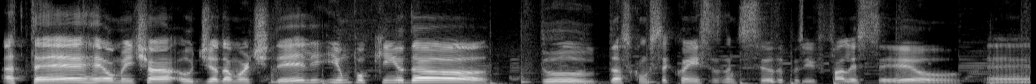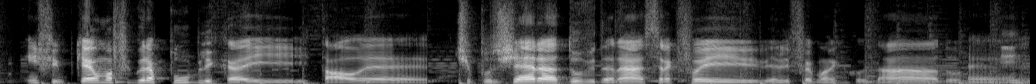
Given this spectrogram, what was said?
até realmente a- o dia da morte dele e um pouquinho da, do- das consequências, né? Aconteceu depois que ele faleceu. é, enfim, porque é uma figura pública e, tal, é. Tipo, gera dúvida, né? Será que foi. Ele foi mal cuidado? É,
